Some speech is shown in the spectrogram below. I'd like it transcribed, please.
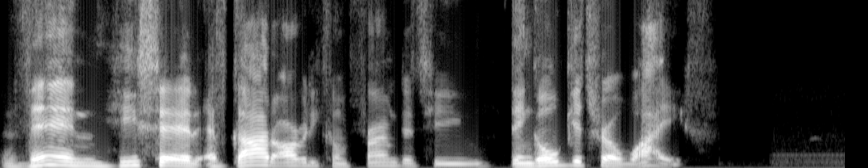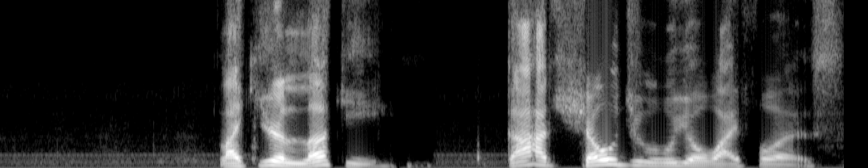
Then he said, if God already confirmed it to you, then go get your wife. Like you're lucky. God showed you who your wife was.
